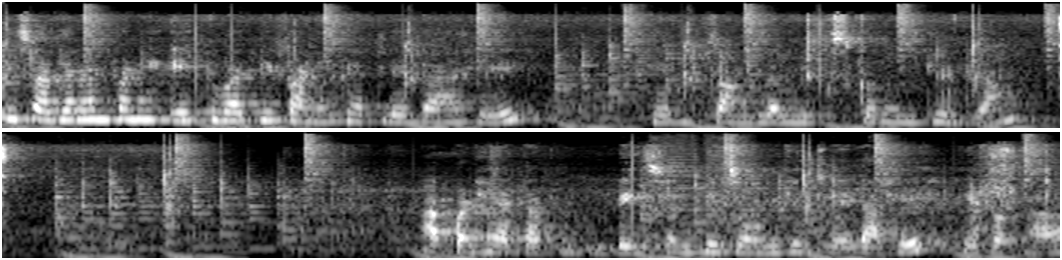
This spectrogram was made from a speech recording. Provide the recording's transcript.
मी साधारणपणे एक वाटी पाणी घातलेलं आहे. हे चांगलं मिक्स करून घेऊया. आपण हे आता बेसन भिजवून घेतलेलं आहे. हे बघा.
